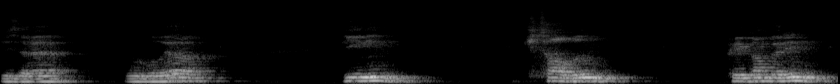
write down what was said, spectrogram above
bizlere vurgulayarak dinin, kitabın, peygamberin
